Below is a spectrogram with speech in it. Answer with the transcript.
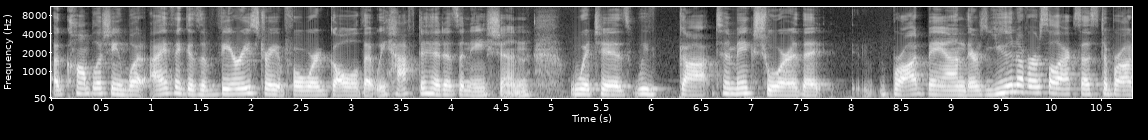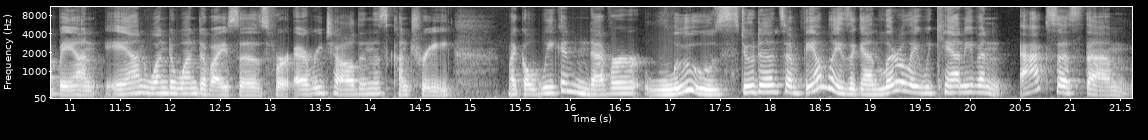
accomplishing what I think is a very straightforward goal that we have to hit as a nation, which is we've got to make sure that broadband, there's universal access to broadband and one to one devices for every child in this country Michael, we can never lose students and families again. Literally, we can't even access them.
